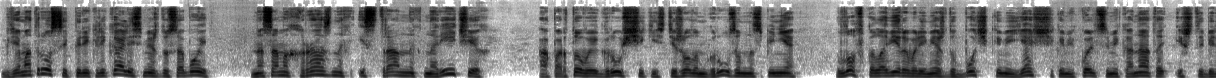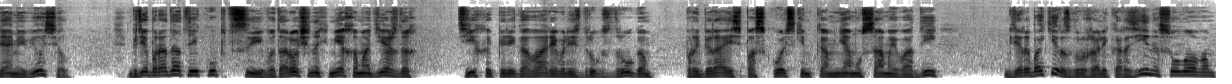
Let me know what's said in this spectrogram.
где матросы перекликались между собой на самых разных и странных наречиях, а портовые грузчики с тяжелым грузом на спине ловко лавировали между бочками, ящиками, кольцами каната и штабелями весел, где бородатые купцы в отороченных мехом одеждах тихо переговаривались друг с другом, пробираясь по скользким камням у самой воды, где рыбаки разгружали корзины с уловом,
